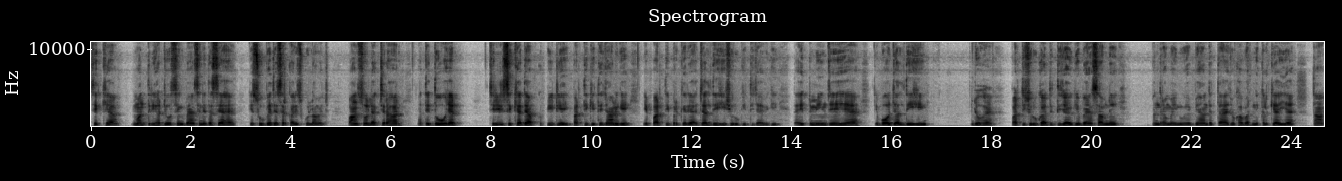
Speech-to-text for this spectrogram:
ਸਿੱਖਿਆ ਮੰਤਰੀ ਹਰਜੋਤ ਸਿੰਘ ਬੈਂਸ ਨੇ ਦੱਸਿਆ ਹੈ ਕਿ ਸੂਬੇ ਦੇ ਸਰਕਾਰੀ ਸਕੂਲਾਂ ਵਿੱਚ 500 ਲੈਕਚਰਾਰ ਅਤੇ 2000 ਸਰੀਰਕ ਸਿੱਖਿਆ ਅਧਿਆਪਕ ਪੀਟੀਆਈ ਭਰਤੀ ਕੀਤੇ ਜਾਣਗੇ ਇਹ ਭਰਤੀ ਪ੍ਰਕਿਰਿਆ ਜਲਦੀ ਹੀ ਸ਼ੁਰੂ ਕੀਤੀ ਜਾਵੇਗੀ। ਤਾਂ ਇਟ ਮੀਨਸ ਇਹ ਹੈ ਕਿ ਬਹੁਤ ਜਲਦੀ ਹੀ ਜੋ ਹੈ ਭਰਤੀ ਸ਼ੁਰੂ ਕਰ ਦਿੱਤੀ ਜਾਵੇਗੀ। ਬੈਂਸ ਸਾਹਿਬ ਨੇ 15 ਮਈ ਨੂੰ ਇਹ ਬਿਆਨ ਦਿੱਤਾ ਹੈ, ਜੋ ਖਬਰ ਨਿਕਲ ਕੇ ਆਈ ਹੈ। ਤਾਂ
